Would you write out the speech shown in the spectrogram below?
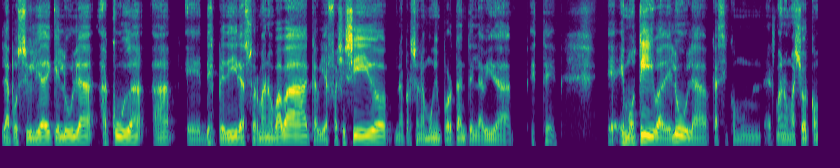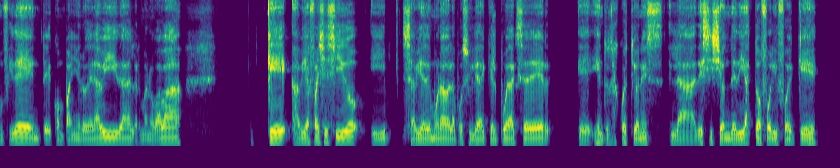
la posibilidad de que Lula acuda a eh, despedir a su hermano Babá, que había fallecido, una persona muy importante en la vida este, eh, emotiva de Lula, casi como un hermano mayor confidente, compañero de la vida, el hermano Babá, que había fallecido y se había demorado la posibilidad de que él pueda acceder eh, y entre otras cuestiones, la decisión de Díaz Toffoli fue que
